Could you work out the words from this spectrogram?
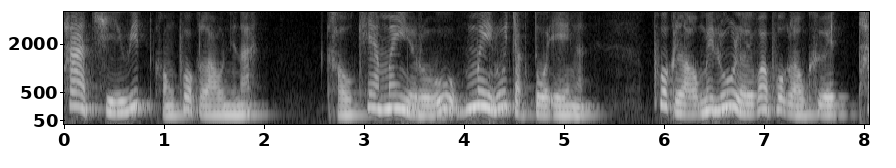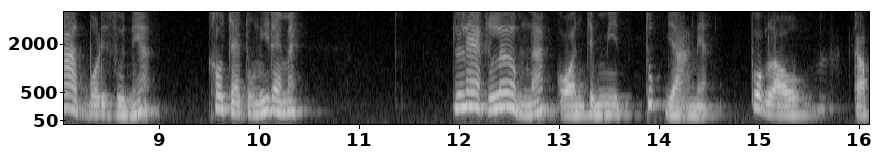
ถ้าชีวิตของพวกเราเนี่ยนะ เขาแค่ไม่รู้ไม่รู้จักตัวเองอะ่ะ พวกเราไม่รู้เลยว่าพวกเราเคือธาตุบริสุทธิ์เนี่ย เข้าใจตรงนี้ได้ไหมแรกเริ่มนะ ก่อนจะมีทุกอย่างเนี่ย พวกเรากลับ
